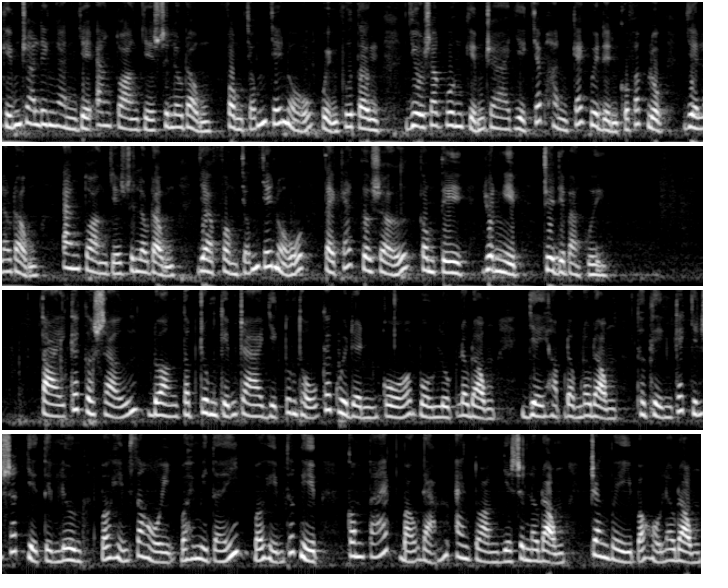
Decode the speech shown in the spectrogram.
kiểm tra liên ngành về an toàn vệ sinh lao động, phòng chống cháy nổ huyện Phú Tân vừa ra quân kiểm tra việc chấp hành các quy định của pháp luật về lao động, an toàn vệ sinh lao động và phòng chống cháy nổ tại các cơ sở, công ty, doanh nghiệp trên địa bàn huyện. Tại các cơ sở, đoàn tập trung kiểm tra việc tuân thủ các quy định của Bộ luật Lao động về hợp đồng lao động, thực hiện các chính sách về tiền lương, bảo hiểm xã hội, bảo hiểm y tế, bảo hiểm thất nghiệp, công tác bảo đảm an toàn vệ sinh lao động, trang bị bảo hộ lao động,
